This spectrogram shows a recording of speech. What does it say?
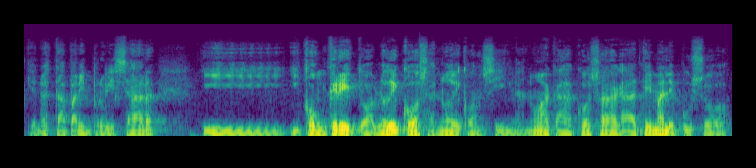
que no está para improvisar. Y, y concreto, habló de cosas, no de consignas, ¿no? A cada cosa, a cada tema le puso,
